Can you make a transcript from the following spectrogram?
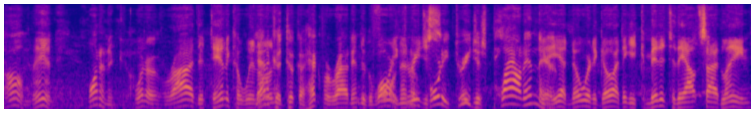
Oh man, what an, what a ride that Danica went on. Danica took a heck of a ride into the wall, and then 43 the just- 43 just plowed in Yeah, there. he had nowhere to go. I think he committed to the outside lane.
